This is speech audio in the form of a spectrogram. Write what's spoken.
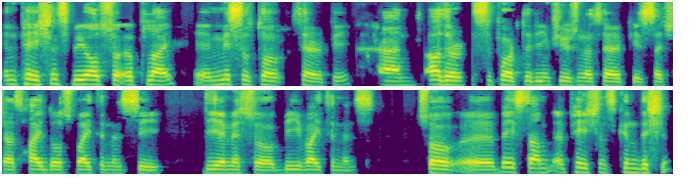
in patients, we also apply uh, mistletoe therapy and other supportive infusional therapies such as high dose vitamin C, DMSO, B vitamins. So, uh, based on a patient's condition,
